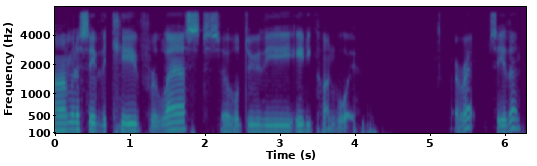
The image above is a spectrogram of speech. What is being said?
I'm going to save the cave for last, so we'll do the 80 convoy. Alright, see you then.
